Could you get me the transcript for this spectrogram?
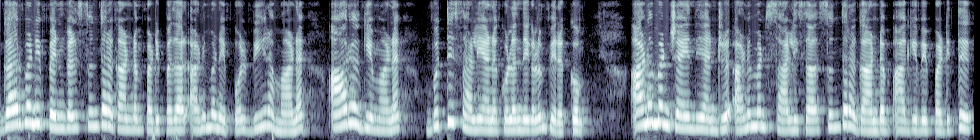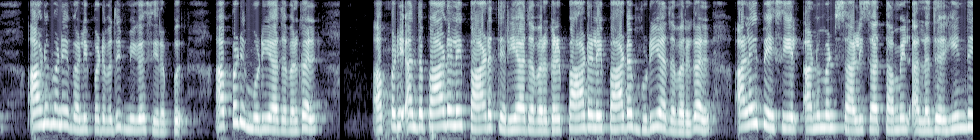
கர்ப்பிணி பெண்கள் சுந்தரகாண்டம் படிப்பதால் அனுமனை போல் வீரமான ஆரோக்கியமான புத்திசாலியான குழந்தைகளும் பிறக்கும். அனுமன் ஜெயந்தி அன்று அனுமன் சாலிசா சுந்தரகாண்டம் ஆகியவை படித்து அனுமனை வழிபடுவது மிக சிறப்பு. அப்படி முடியாதவர்கள் அப்படி அந்த பாடலை பாட தெரியாதவர்கள் பாடலை பாட முடியாதவர்கள் அலைபேசியில் அனுமன் சாலிசா தமிழ் அல்லது ஹிந்தி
